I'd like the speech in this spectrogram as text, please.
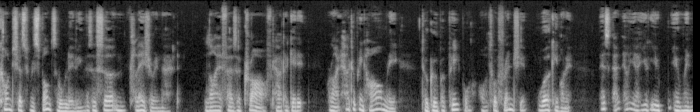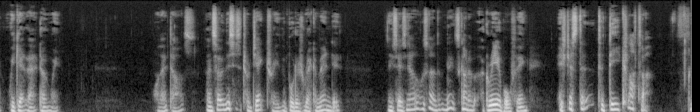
conscious responsible living, there's a certain pleasure in that. Life as a craft, how to get it right, how to bring harmony to a group of people or to a friendship, working on it. There's that, oh yeah, you, you, you mean, we get that, don't we? Well, that does. And so this is a trajectory the Buddha's recommended. And he says, now also the next kind of agreeable thing is just to, to declutter.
